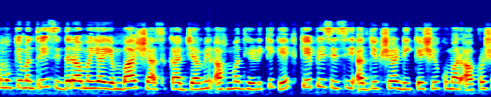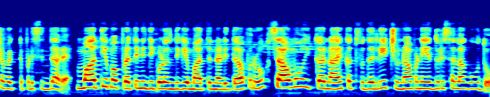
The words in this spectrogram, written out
ಮುಖ್ಯಮಂತ್ರಿ ಸಿದ್ದರಾಮಯ್ಯ ಎಂಬ ಶಾಸಕ ಜಮೀರ್ ಅಹ್ಮದ್ ಹೇಳಿಕೆಗೆ ಕೆಪಿಸಿಸಿ ಅಧ್ಯಕ್ಷ ಡಿಕೆ ಶಿವಕುಮಾರ್ ಆಕ್ರೋಶ ವ್ಯಕ್ತಪಡಿಸಿದ್ದಾರೆ. ಮಾಧ್ಯಮ ಪ್ರತಿನಿಧಿಗಳೊಂದಿಗೆ ಮಾತನಾಡಿದ ಅವರು, ಸಾಮೂಹಿಕ ನಾಯಕತ್ವದಲ್ಲಿ ಚುನಾವಣೆ ಎದುರಿಸಲಾಗುವುದು.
